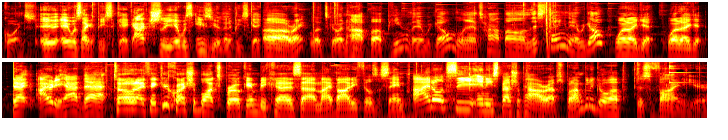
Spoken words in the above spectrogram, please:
coins. It, it was like a piece of cake. Actually, it was easier than a piece of cake. All right, let's go and hop up here. There we go. Let's hop on this thing. There we go. What did I get? What did I get? I, I already had that. Toad, I think your question block's broken because uh, my body feels the same. I don't see any special power-ups, but I'm gonna go up this vine here.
